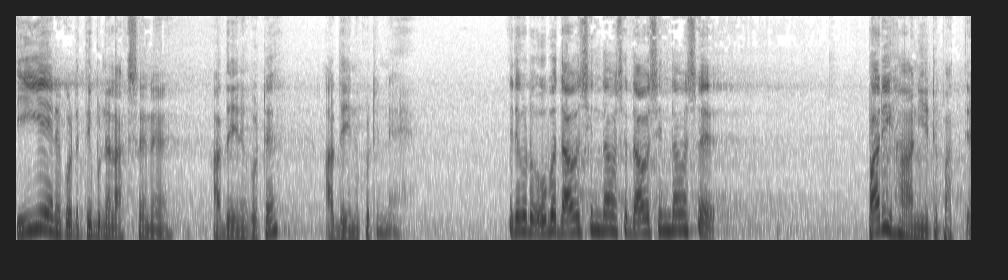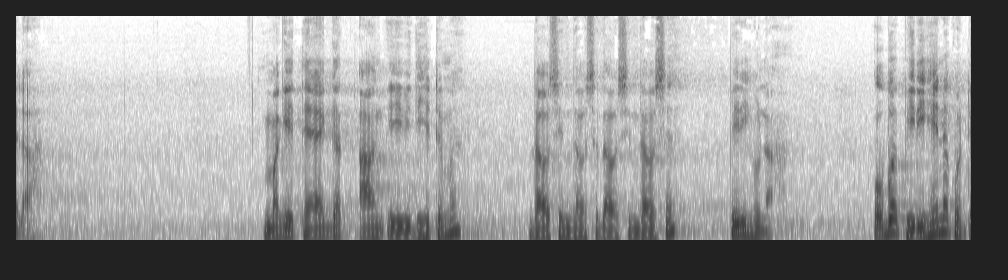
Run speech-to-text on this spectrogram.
ඊයේ එනකොට තිබුණ ලක්ෂණ අද එනකොට අද එනකොට නෑ. එතකොට ඔබ දවසින් දවස දවසින් දවස පරිහානියට පත්වෙලා. මගේ තෑගත් ආං ඒ විදිහටම දවසින් දවස දවසින් දවස පිරිහුණා. ඔබ පිරිහෙනකොට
